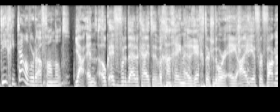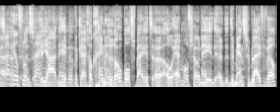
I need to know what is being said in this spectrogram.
digitaal worden afgehandeld. Ja, en ook even voor de duidelijkheid: we gaan geen rechters door AI vervangen. Dat zou heel vlot zijn. Ja, nee, we krijgen ook geen robots bij het OM of zo. Nee, de, de, mensen blijven wel.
